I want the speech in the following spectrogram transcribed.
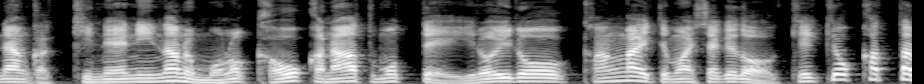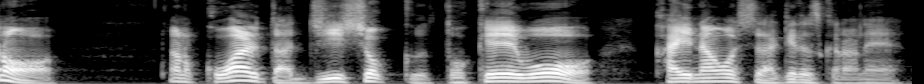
なんか記念になるもの買おうかなと思っていろいろ考えてましたけど、結局買ったの、あの壊れた G-SHOCK 時計を買い直しただけですからね。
